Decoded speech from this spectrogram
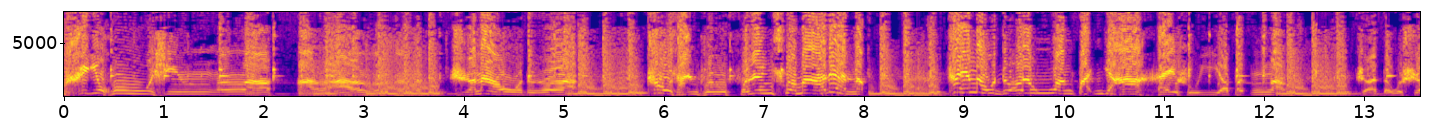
黑虎星，只闹得陶三春夫人去马连呐，才闹得龙王搬家海水也崩啊！这都是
